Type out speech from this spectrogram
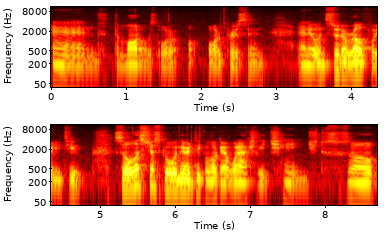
and the models or or person and it will insert a route for you too. So let's just go in there and take a look at what actually changed. So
